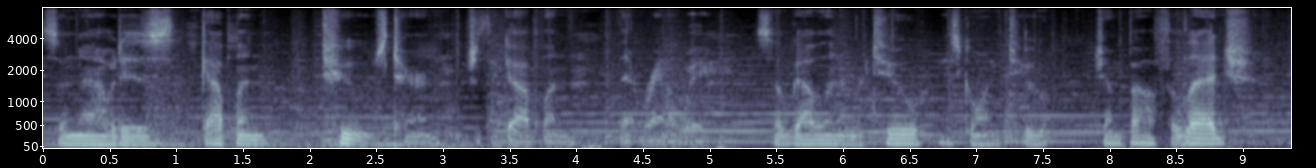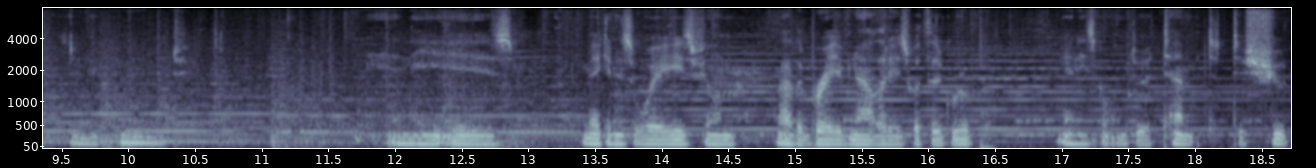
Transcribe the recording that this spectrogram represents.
So now it is Goblin 2's turn, which is the goblin that ran away. So goblin number two is going to jump off the ledge. And he is making his way. He's feeling rather brave now that he's with the group. And he's going to attempt to shoot.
